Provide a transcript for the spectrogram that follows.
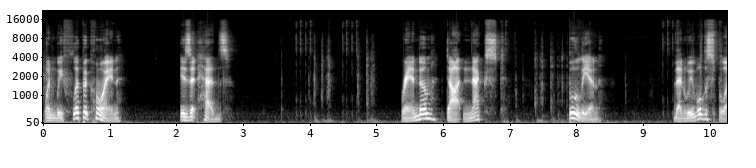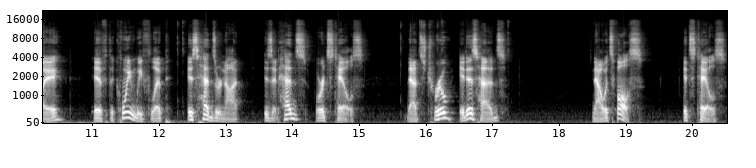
When we flip a coin, is it heads? Random dot next boolean. Then we will display if the coin we flip is heads or not. Is it heads or it's tails? That's true, it is heads. Now it's false. It's tails.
